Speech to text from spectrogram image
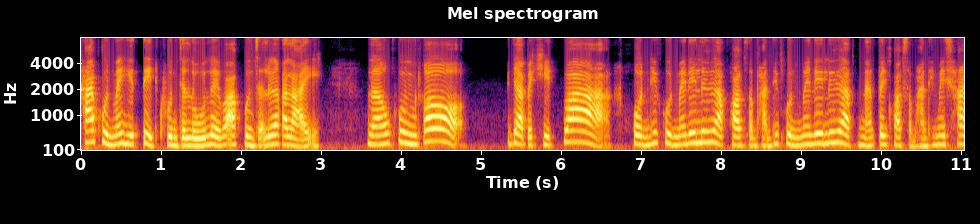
ถ้าคุณไม่ยึดติดคุณจะรู้เลยว่าคุณจะเลือกอะไร แล้วคุณก็อย่าไปคิดว่าคนที่คุณไม่ได้เลือกความสัมพันธ์ที่คุณไม่ได้เลือก นั้นเป็นความสัมพันธ์ที่ไม่ใช่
